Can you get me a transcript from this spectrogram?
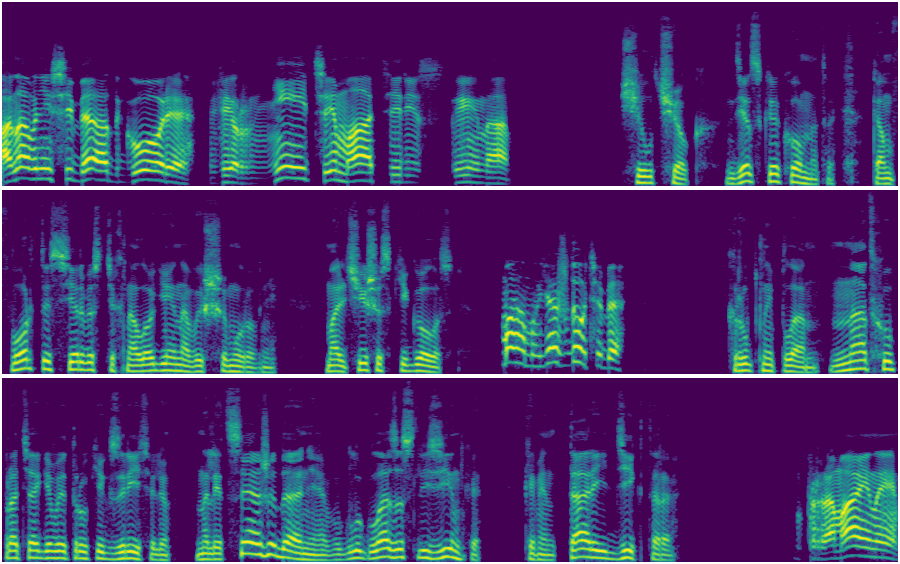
Она вне себя от горя. Верните матери сына. Щелчок. Детская комната. Комфорт и сервис-технологии на высшем уровне. Мальчишеский голос. «Мама, я жду тебя!» Крупный план. Надху протягивает руки к зрителю. На лице ожидания, в углу глаза слезинка. Комментарий диктора. «Брамайны,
